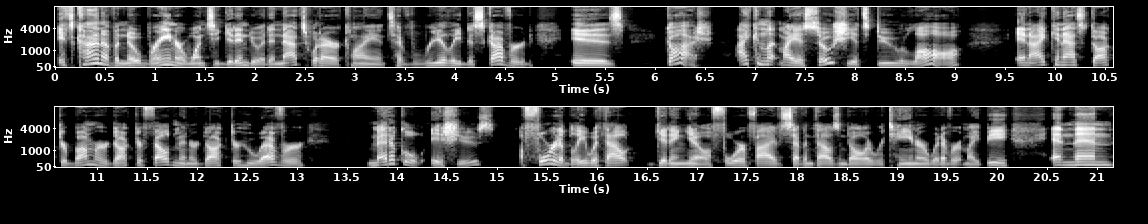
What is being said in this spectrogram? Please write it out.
it's kind of a no-brainer once you get into it. And that's what our clients have really discovered is gosh i can let my associates do law and i can ask dr bummer dr feldman or dr whoever medical issues affordably without getting you know a four or five seven thousand dollar retainer whatever it might be. And then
